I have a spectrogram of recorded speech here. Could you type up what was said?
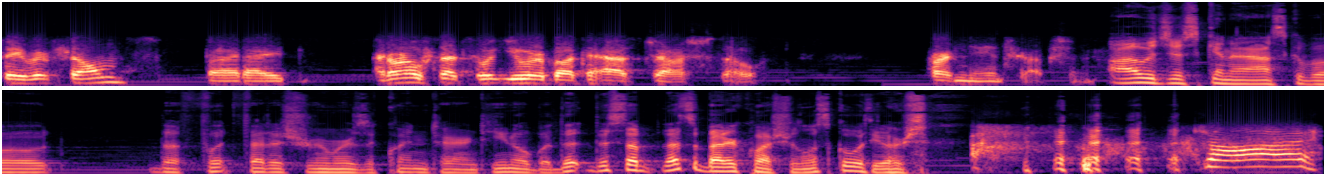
favorite films, but I I don't know if that's what you were about to ask, Josh. So, pardon the interruption. I was just gonna ask about the foot fetish rumors of Quentin Tarantino, but th- this that's a better question. Let's go with yours. Josh,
